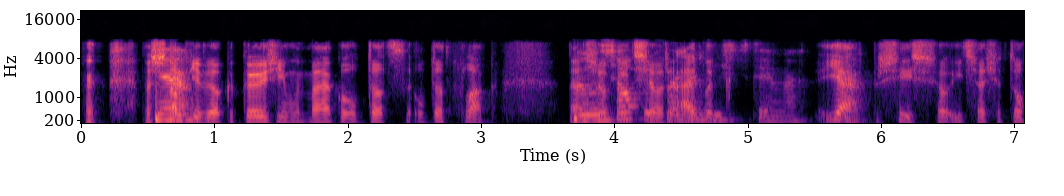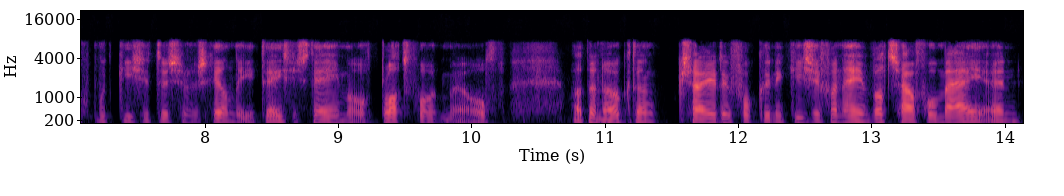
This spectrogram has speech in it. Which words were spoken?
dan snap Ja. je welke keuze je moet maken op dat, op dat vlak. Nou, zoiets er voor eigenlijk ja, precies. Zoiets als je toch moet kiezen tussen verschillende IT-systemen of platformen of wat dan ook. Dan zou je ervoor kunnen kiezen van hé, wat zou voor mij een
